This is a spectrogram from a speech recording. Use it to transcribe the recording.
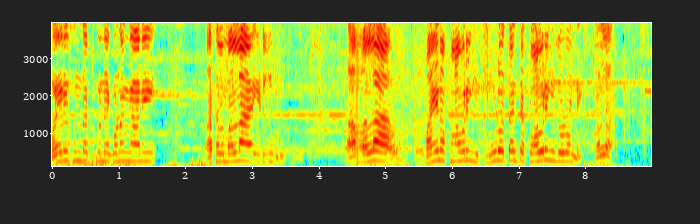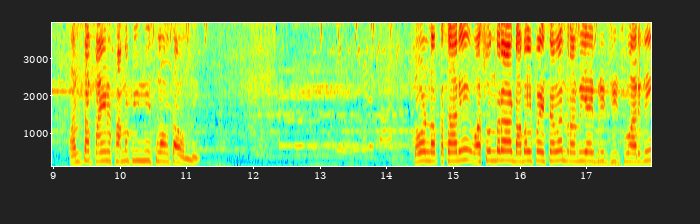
వైరస్ని తట్టుకునే గుణం కానీ అసలు మళ్ళా ఇటు చూపుడు. ఆ మళ్ళా పైన ఫ్లవరింగ్ మూడో తంతే ఫ్లవరింగ్ చూడండి మళ్ళా. అంతా పైన సన్న పీనీసులు అవుతా ఉంది. చూడండి ఒక్కసారి Vasundhara double five seven Ravi hybrid seeds వారిది.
